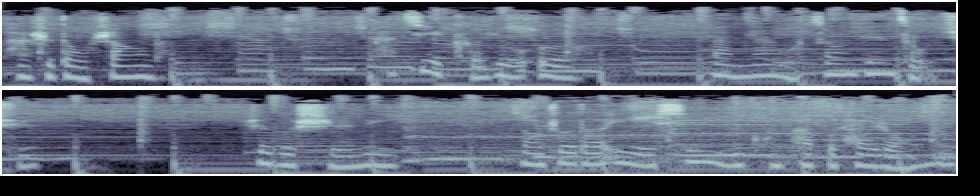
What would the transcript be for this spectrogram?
怕是冻伤了。他既渴又饿。慢慢往江边走去，这个实力要捉到一尾鲜鱼恐怕不太容易，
